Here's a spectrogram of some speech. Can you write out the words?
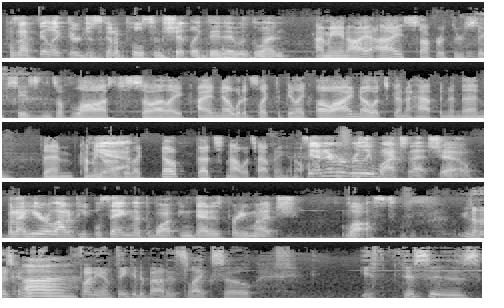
because I feel like they're just gonna pull some shit like they did with Glenn. I mean, I, I suffered through six seasons of Lost, so I like I know what it's like to be like, oh, I know what's going to happen, and then them coming out and Yeah. be like, nope, that's not what's happening at all. See, I never really watched that show, but I hear a lot of people saying that The Walking Dead is pretty much lost. you know that's kind of Uh. funny. I'm thinking about it. It's like so, if this is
